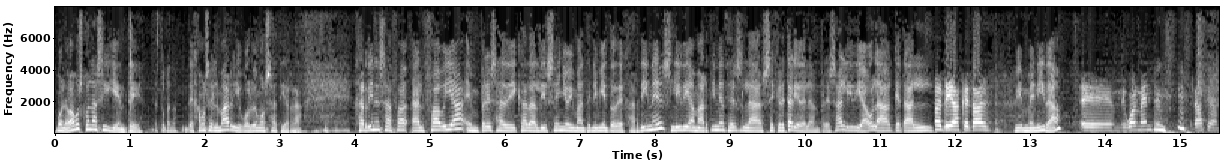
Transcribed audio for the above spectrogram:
Bueno, vamos con la siguiente. Estupendo. Dejamos el mar y volvemos a tierra. Jardines Alfa- Alfabia, empresa dedicada al diseño y mantenimiento de jardines. Lidia Martínez es la secretaria de la empresa. Lidia, hola, ¿qué tal? Buenos días, ¿qué tal? Bienvenida. Eh, igualmente, gracias.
